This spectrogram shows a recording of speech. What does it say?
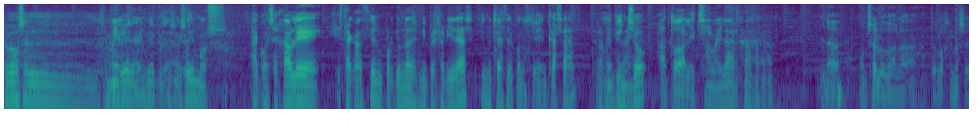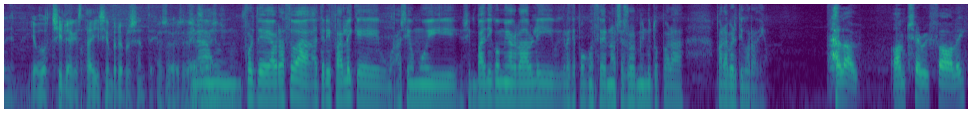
Nos vemos el, la semana que miércoles, viene, el miércoles. Nos oímos. Aconsejable esta canción porque una de mis preferidas y muchas veces cuando estoy en casa Te la me pincho a toda leche. A bailar. Nada, un saludo a, la- a todos los que nos oyen. Y a Udos Chile, que está ahí siempre presente. Eso es, Y nada, un fuerte abrazo a, a Terry Farley, que ha sido muy simpático, muy agradable y gracias por concedernos esos minutos para, para Vértigo Radio. Hello, I'm Terry Farley,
